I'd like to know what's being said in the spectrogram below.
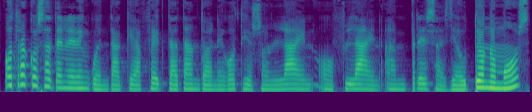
Otra cosa a tener en cuenta que afecta tanto a negocios online, offline, a empresas y autónomos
